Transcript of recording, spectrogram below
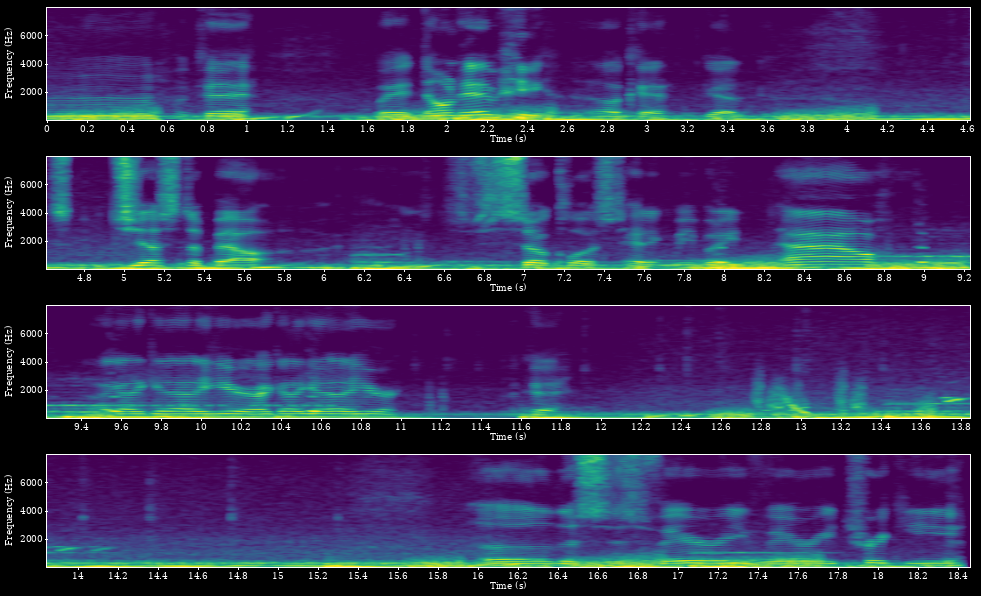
Mm, okay. Wait, don't hit me. Okay, good. It's just about so close to hitting me, but he, ow! I gotta get out of here. I gotta get out of here. Okay. Uh, this is very, very tricky.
